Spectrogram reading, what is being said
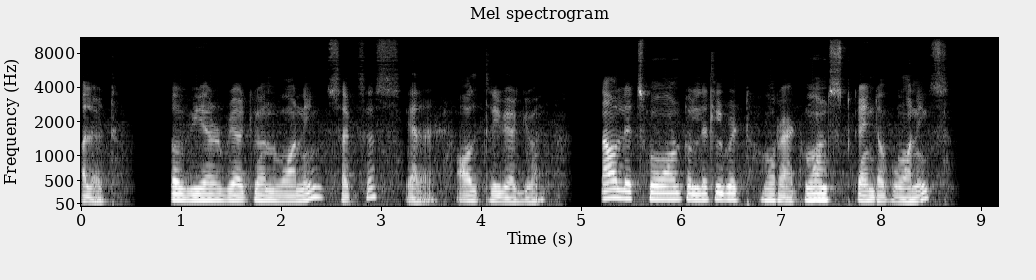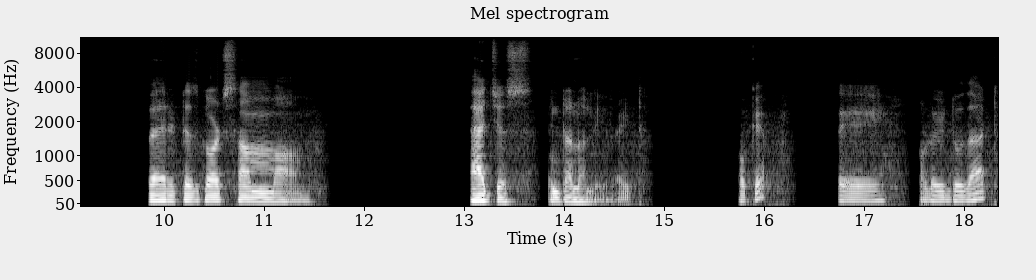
alert. So we are we are given warning success error. All three we are given. Now let's move on to a little bit more advanced kind of warnings where it has got some um, badges internally right? Okay. Say how do we do that?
